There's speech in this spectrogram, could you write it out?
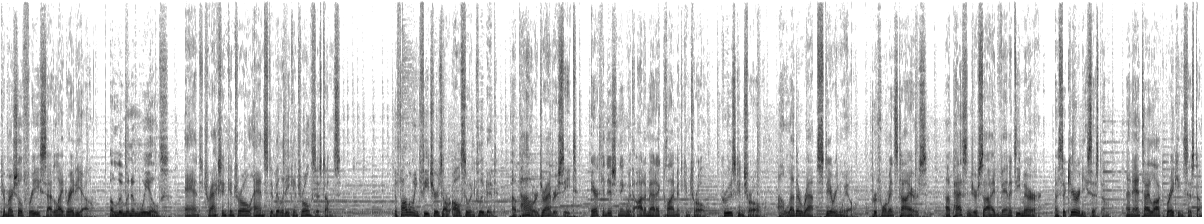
commercial-free satellite radio, aluminum wheels, and traction control and stability control systems. The following features are also included a power driver seat, air conditioning with automatic climate control, cruise control, a leather-wrapped steering wheel, performance tires, a passenger side vanity mirror, a security system, an anti-lock braking system,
